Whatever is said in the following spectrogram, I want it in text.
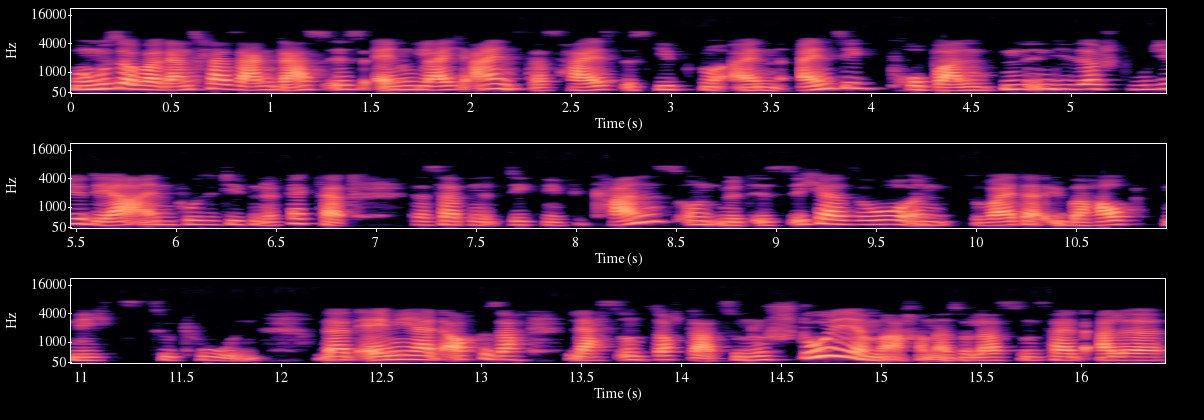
Man muss aber ganz klar sagen, das ist n gleich eins. Das heißt, es gibt nur einen einzigen Probanden in dieser Studie, der einen positiven Effekt hat. Das hat mit Signifikanz und mit ist sicher so und so weiter überhaupt nichts zu tun. Und da hat Amy halt auch gesagt, lasst uns doch dazu eine Studie machen. Also lasst uns halt alle,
